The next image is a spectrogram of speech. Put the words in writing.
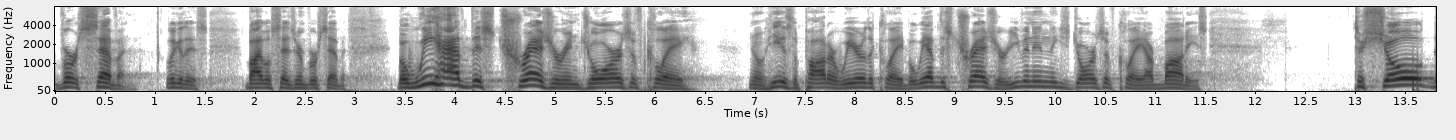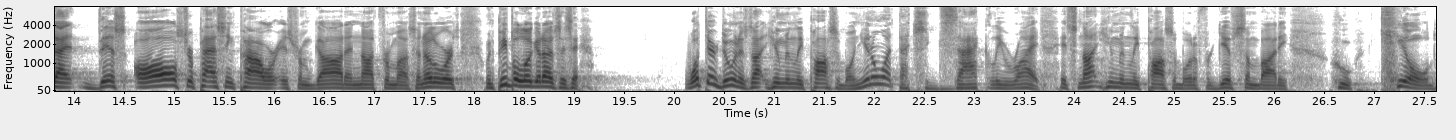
verse 7. Look at this. Bible says in verse 7 But we have this treasure in jars of clay. You know, He is the potter, we are the clay. But we have this treasure, even in these jars of clay, our bodies, to show that this all surpassing power is from God and not from us. In other words, when people look at us, they say, what they're doing is not humanly possible. And you know what? That's exactly right. It's not humanly possible to forgive somebody who killed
